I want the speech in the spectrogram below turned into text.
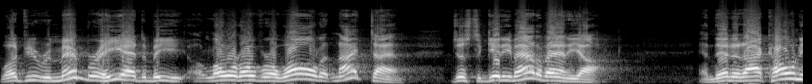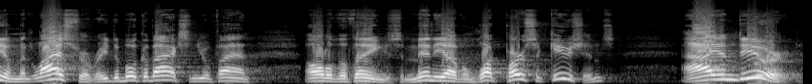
Well, if you remember, he had to be lowered over a wall at nighttime just to get him out of Antioch. And then at Iconium and Lystra, read the book of Acts and you'll find all of the things, many of them, what persecutions I endured.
